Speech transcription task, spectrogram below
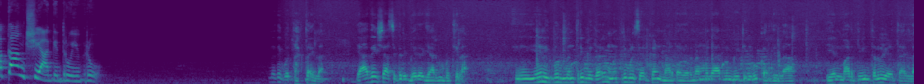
ಆಕಾಂಕ್ಷಿಯಾಗಿದ್ರು ಇವರು. ಗೊತ್ತಾಗ್ತಾ ಇಲ್ಲ. ಯಾವುದೇ ಶಾಸಕರಿಗೆ ಬೇರೆ ಯಾರಿಗೂ ಗೊತ್ತಿಲ್ಲ. ಏನು ಇಬ್ಬರು ಮಂತ್ರಿಗಳಿದ್ದಾರೆ ಮಂತ್ರಿಗಳು ಸೇರ್ಕೊಂಡು ಮಾಡ್ತಾ ಇದ್ದಾರೆ. ನಮ್ಮಲ್ಲಿ ಯಾರನ್ನೂ ಮೀಟಿಂಗೂ ಕರೆದಿಲ್ಲ. ಏನು ಮಾಡ್ತೀವಿ ಅಂತಲೂ ಹೇಳ್ತಾ ಇಲ್ಲ.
